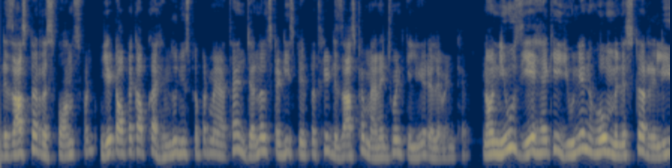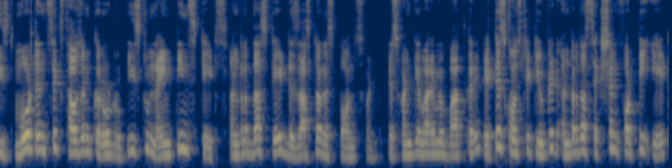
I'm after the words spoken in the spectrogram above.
डिजास्टर रिस्पॉन्स फंड ये टॉपिक आपका हिंदू न्यूज़पेपर में आता है general studies paper three disaster management के लिए रिलेवेंट है। नाउ न्यूज़ ये है कि union home minister release more than six crore rupees to nineteen states under the state disaster response fund इस फंड के बारे में बात करें। It is constituted under the section 48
